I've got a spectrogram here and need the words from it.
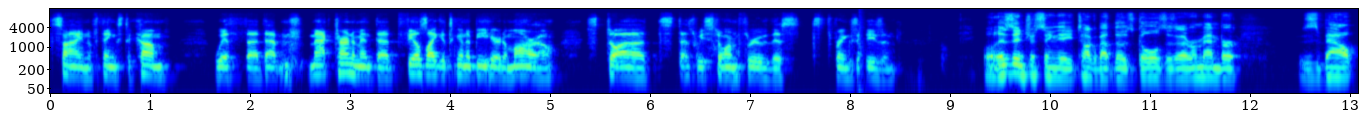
sign of things to come with uh, that MAC tournament that feels like it's going to be here tomorrow uh, as we storm through this spring season. Well, it is interesting that you talk about those goals. As I remember, it was about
